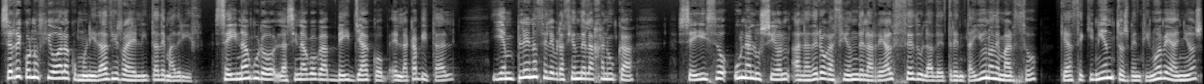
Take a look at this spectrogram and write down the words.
se reconoció a la comunidad israelita de Madrid. Se inauguró la sinagoga Beit Jacob en la capital y en plena celebración de la Hanukkah se hizo una alusión a la derogación de la Real Cédula de 31 de marzo que hace 529 años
